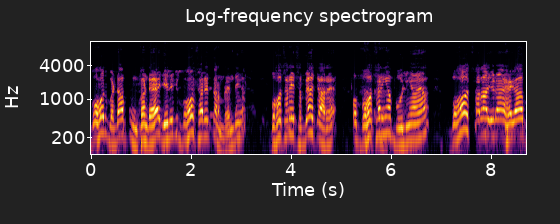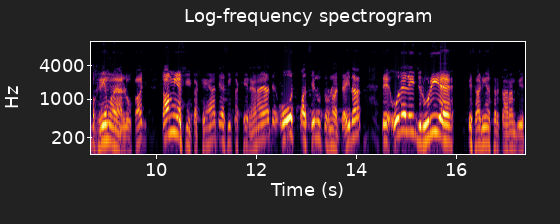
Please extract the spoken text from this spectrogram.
ਬਹੁਤ ਵੱਡਾ ਭੂਖੰਡ ਹੈ ਜਿਹਦੇ 'ਚ ਬਹੁਤ ਸਾਰੇ ਧਰਮ ਰਹਿੰਦੇ ਆ ਬਹੁਤ ਸਾਰੇ ਸੱਭਿਆਚਾਰ ਹੈ ਔਰ ਬਹੁਤ ਸਾਰੀਆਂ ਬੋਲੀਆਂ ਆ ਬਹੁਤ ਸਾਰਾ ਜਿਹੜਾ ਹੈਗਾ ਬਖਰੇਵਾਂ ਆ ਲੋਕਾਂ 'ਚ। ਤਾਂ ਵੀ ਅਸੀਂ ਇਕੱਠੇ ਆ ਤੇ ਅਸੀਂ ਇਕੱਠੇ ਰਹਿਣਾ ਆ ਤੇ ਉਸ ਪਾਸੇ ਨੂੰ ਤੁਰਨਾ ਚਾਹੀਦਾ ਤੇ ਉਹਦੇ ਲਈ ਜ਼ਰੂਰੀ ਹੈ ਕਿ ਸਾਡੀਆਂ ਸਰਕਾਰਾਂ ਵੀ ਇਸ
